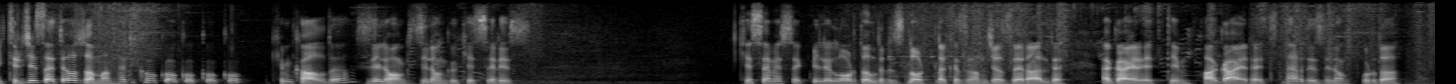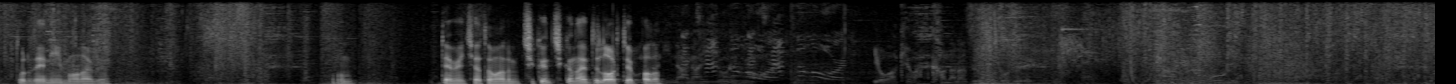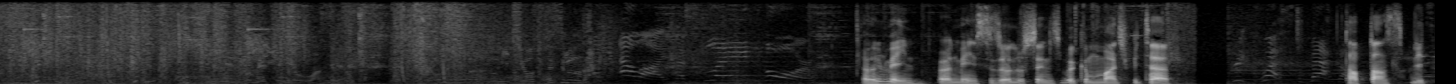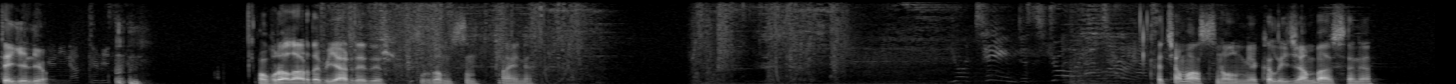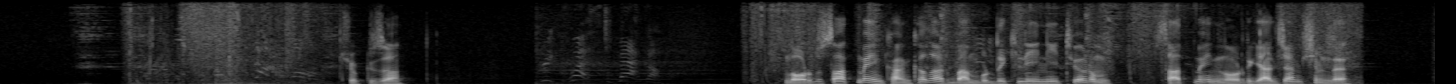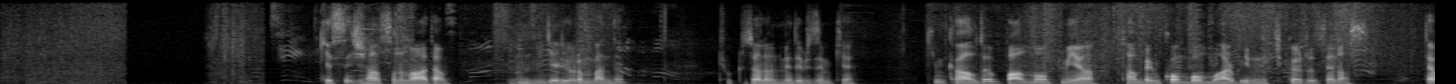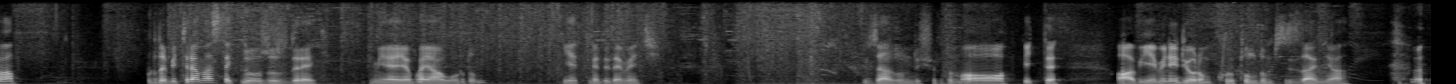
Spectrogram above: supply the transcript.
Bitireceğiz hadi o zaman. Hadi ko ko ko ko ko. Kim kaldı? Zilong. Zilong'u keseriz. Kesemezsek bile Lord alırız. Lord'la kazanacağız herhalde. Ha gayrettim. Ha gayret. Nerede Zilong? Burada. Dur deneyeyim ona bir. Oğlum. Demeç atamadım. Çıkın çıkın hadi lord yapalım. Ölmeyin. Ölmeyin. Siz ölürseniz bakın maç biter. Taptan split de geliyor. o buralarda bir yerdedir. Burada mısın? Aynen. Kaçamazsın oğlum yakalayacağım ben seni. Çok güzel. Lord'u satmayın kankalar. Ben buradaki lane'i itiyorum. Satmayın Lord'u geleceğim şimdi. Kesin şansını madem. launched Geliyorum ben de. Çok güzel ölmedi bizimki. Kim kaldı? Balmont Mia. Tam benim kombom var. Birini çıkarırız en az. Devam. Burada bitiremezsek lose'uz direkt. Mia'ya bayağı vurdum. Yetmedi demek. Güzel bunu düşürdüm. Oh bitti. Abi yemin ediyorum kurtuldum sizden ya.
